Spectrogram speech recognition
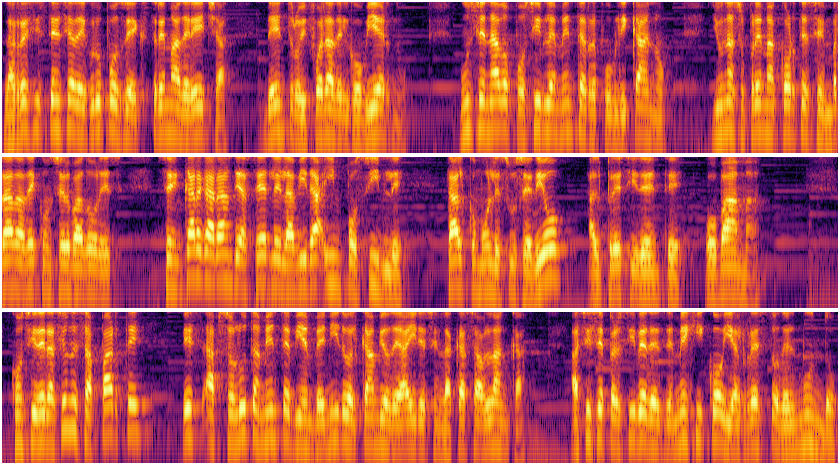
la resistencia de grupos de extrema derecha dentro y fuera del gobierno, un Senado posiblemente republicano y una Suprema Corte sembrada de conservadores se encargarán de hacerle la vida imposible, tal como le sucedió al presidente Obama. Consideraciones aparte, es absolutamente bienvenido el cambio de aires en la Casa Blanca. Así se percibe desde México y el resto del mundo,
